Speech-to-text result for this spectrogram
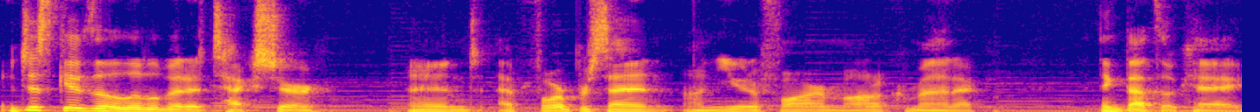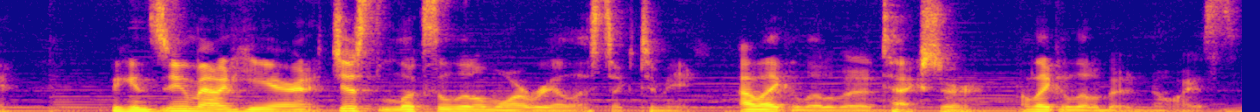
It just gives it a little bit of texture. And at 4% on uniform, monochromatic, I think that's okay. We can zoom out here it just looks a little more realistic to me. I like a little bit of texture. I like a little bit of noise.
